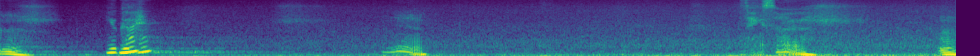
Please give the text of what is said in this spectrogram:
You okay? Yeah. I think so. Mm.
